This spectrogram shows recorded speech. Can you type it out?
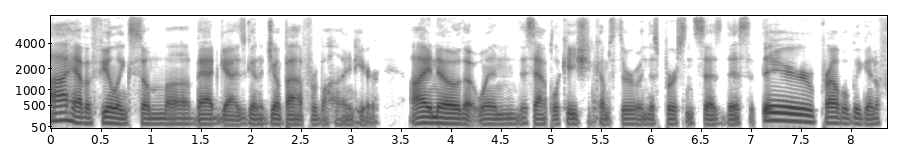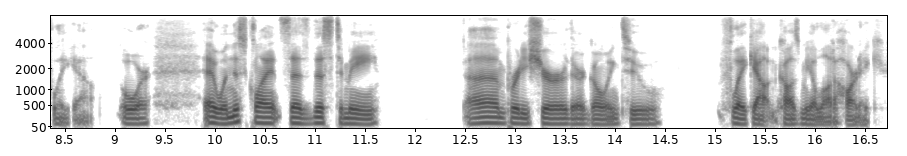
I have a feeling some uh, bad guy is going to jump out from behind here. I know that when this application comes through and this person says this, that they're probably going to flake out. Or hey, when this client says this to me, I'm pretty sure they're going to flake out and cause me a lot of heartache.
